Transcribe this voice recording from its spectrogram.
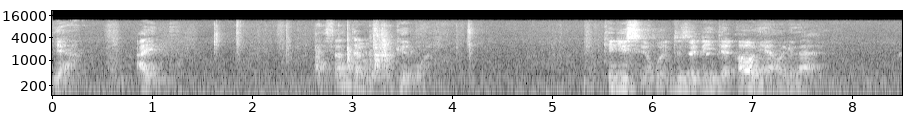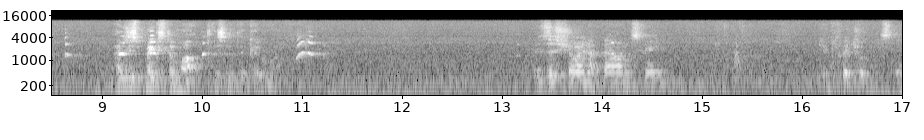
Yeah, I, I thought that was a good one. Can you see, what, does it need to, oh yeah, look at that. I just mixed them up, this is the good one. Is this showing up now on the screen? Can you switch over still?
